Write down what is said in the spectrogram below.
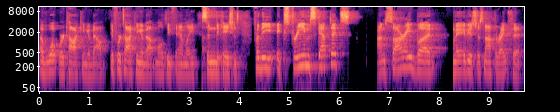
of what we're talking about. If we're talking about multifamily syndications for the extreme skeptics, I'm sorry, but maybe it's just not the right fit.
